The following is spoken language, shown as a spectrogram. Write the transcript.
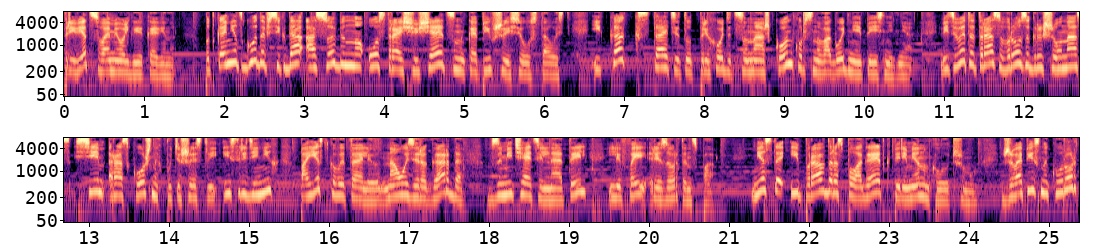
Привет, с вами Ольга Яковина. Под конец года всегда особенно остро ощущается накопившаяся усталость. И как, кстати, тут приходится наш конкурс «Новогодние песни дня». Ведь в этот раз в розыгрыше у нас семь роскошных путешествий, и среди них поездка в Италию на озеро Гарда в замечательный отель «Лифей Резорт Спа». Место и правда располагает к переменам к лучшему. Живописный курорт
